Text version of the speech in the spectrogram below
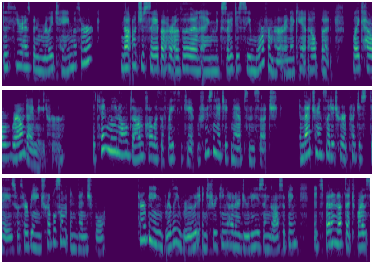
this year has been really tame with her. Not much to say about her other than I'm excited to see more from her, and I can't help but like how round I made her. The Ten Moon Old Dawnpaw was a feisty kid, refusing to take naps and such, and that translated to her apprentice days with her being troublesome and vengeful. Her being really rude and shrieking on her duties and gossiping, it's bad enough that Twilight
